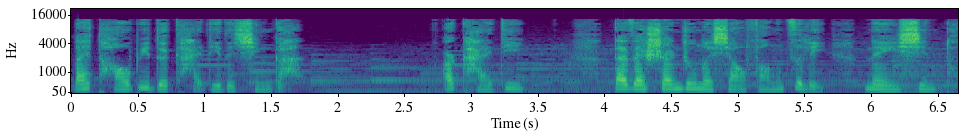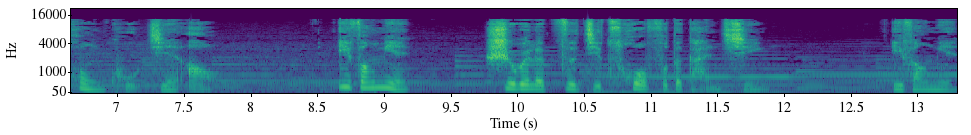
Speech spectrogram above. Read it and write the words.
来逃避对凯蒂的情感，而凯蒂待在山中的小房子里，内心痛苦煎熬。一方面是为了自己错付的感情，一方面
